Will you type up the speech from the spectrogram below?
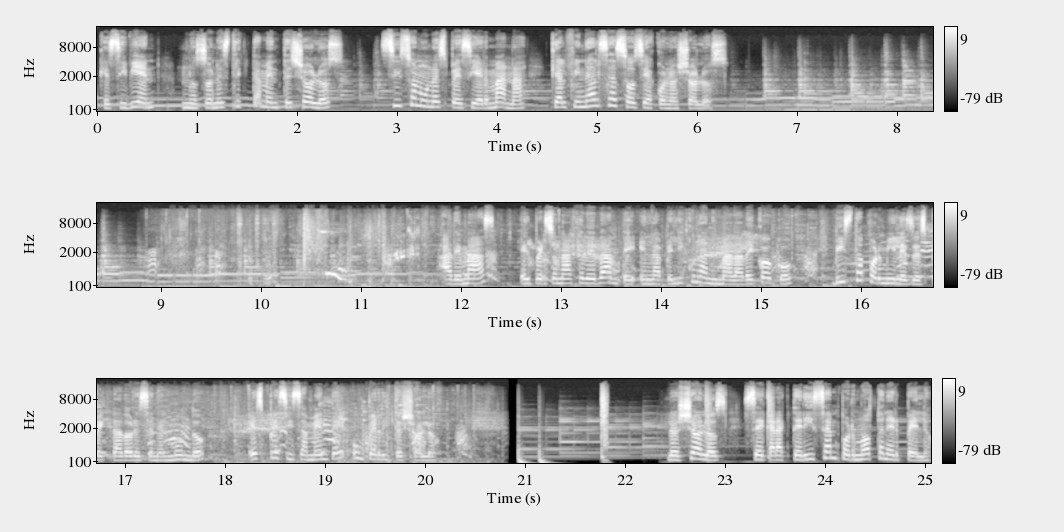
que si bien no son estrictamente cholos, sí son una especie hermana que al final se asocia con los cholos. Además, el personaje de Dante en la película animada de Coco, vista por miles de espectadores en el mundo, es precisamente un perrito cholo. Los cholos se caracterizan por no tener pelo,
